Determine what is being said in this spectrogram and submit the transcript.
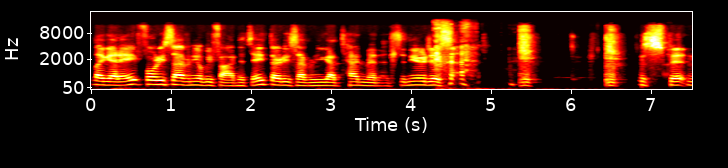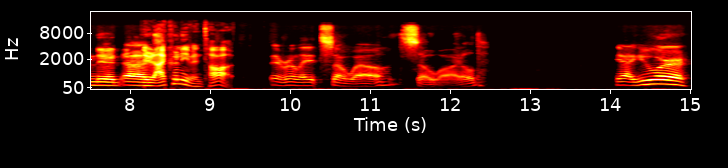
Like at 8:47, you'll be fine. It's 8:37. You got 10 minutes, and you're just just spitting, dude. Uh, dude, I couldn't even talk. it relates so well. It's so wild. Yeah, you were.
